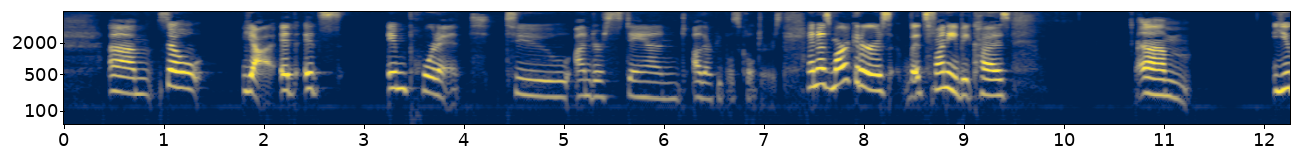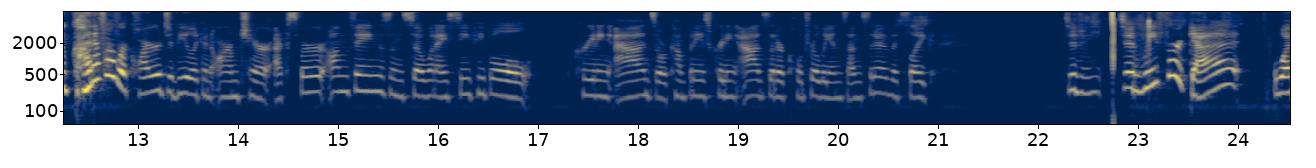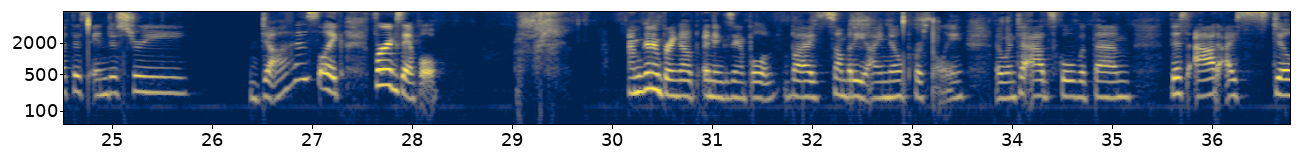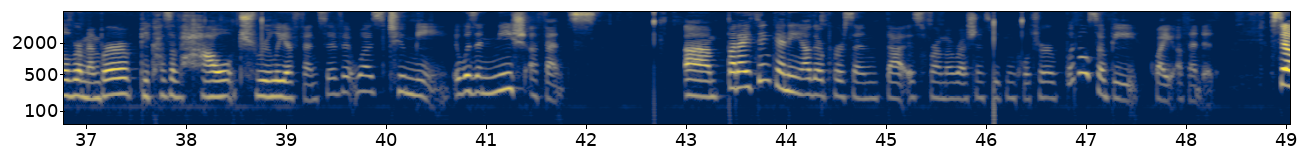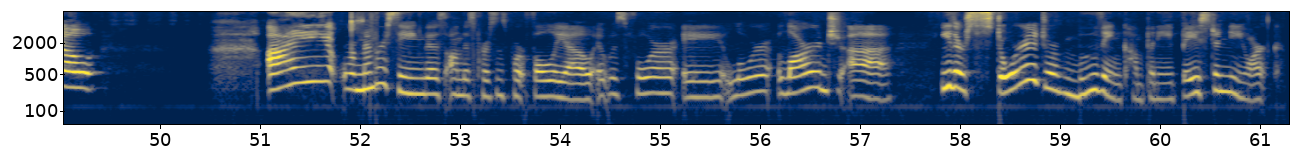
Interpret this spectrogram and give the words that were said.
Um, so yeah, it, it's important to understand other people's cultures. And as marketers, it's funny because um, you kind of are required to be like an armchair expert on things. And so when I see people creating ads or companies creating ads that are culturally insensitive, it's like, did did we forget what this industry does? Like, for example, I'm going to bring up an example of by somebody I know personally. I went to ad school with them. This ad I still remember because of how truly offensive it was to me. It was a niche offense. Um, but I think any other person that is from a Russian speaking culture would also be quite offended. So I remember seeing this on this person's portfolio. It was for a large uh, either storage or moving company based in New York.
